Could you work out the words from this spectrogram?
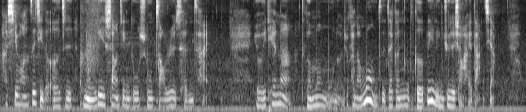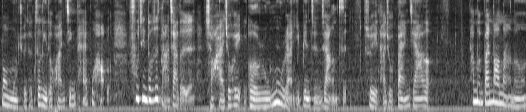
她希望自己的儿子努力上进读书，早日成才。有一天呐、啊，这个孟母呢，就看到孟子在跟隔壁邻居的小孩打架。孟母觉得这里的环境太不好了，附近都是打架的人，小孩就会耳濡目染，也变成这样子，所以她就搬家了。他们搬到哪呢？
